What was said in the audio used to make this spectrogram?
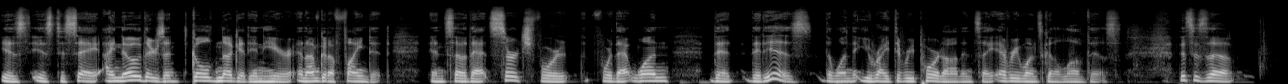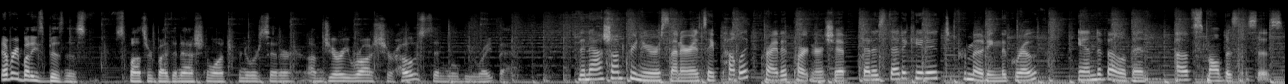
is is to say i know there's a gold nugget in here and i'm going to find it and so that search for for that one that that is the one that you write the report on and say everyone's going to love this this is a Everybody's Business, sponsored by the National Entrepreneur Center. I'm Jerry Ross, your host, and we'll be right back. The National Entrepreneur Center is a public private partnership that is dedicated to promoting the growth and development of small businesses.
